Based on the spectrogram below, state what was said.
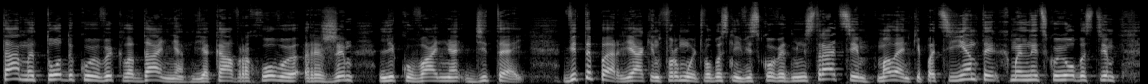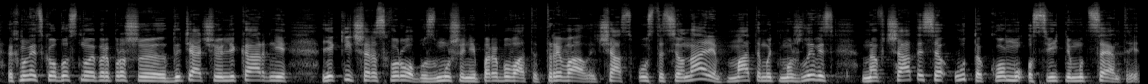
та методикою викладання, яка враховує режим лікування дітей. Відтепер, як інформують в обласній військовій адміністрації, маленькі пацієнти Хмельницької області, Хмельницької обласної, перепрошую, дитячої лікарні, які через хворобу змушені перебувати тривалий час у стаціонарі, матимуть можливість навчатися у такому освітньому центрі.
